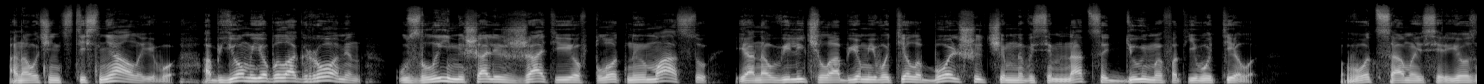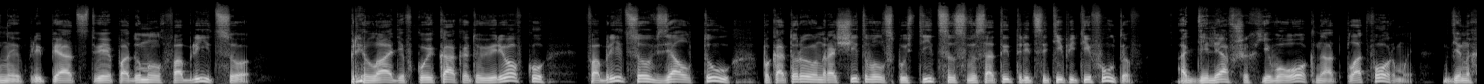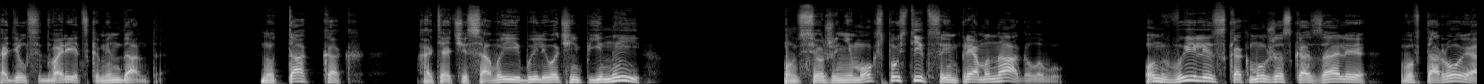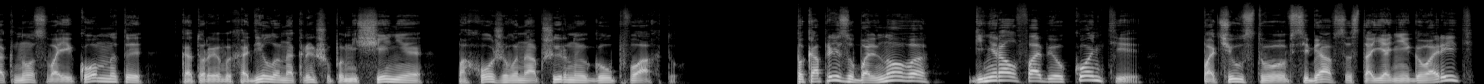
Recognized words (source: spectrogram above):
Она очень стесняла его, объем ее был огромен, узлы мешали сжать ее в плотную массу, и она увеличила объем его тела больше, чем на 18 дюймов от его тела. Вот самое серьезное препятствие, подумал Фабрицио. Приладив кое-как эту веревку, Фабрицио взял ту, по которой он рассчитывал спуститься с высоты 35 футов, отделявших его окна от платформы, где находился дворец коменданта. Но так как, хотя часовые были очень пьяны, он все же не мог спуститься им прямо на голову. Он вылез, как мы уже сказали, во второе окно своей комнаты, которая выходила на крышу помещения, похожего на обширную гауптвахту. По капризу больного генерал Фабио Конти, почувствовав себя в состоянии говорить,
